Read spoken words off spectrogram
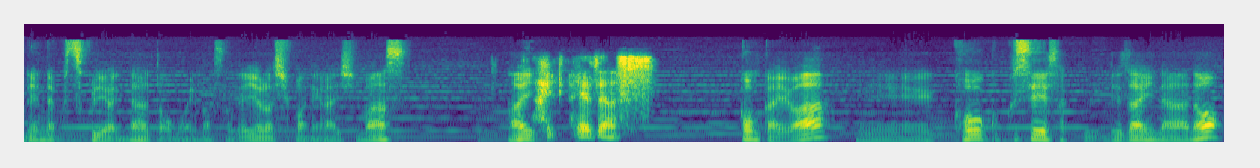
連絡作るようになると思いますので、よろしくお願いします。はい。はい、ありがとうございます。今回は、えー広告制作デザイナーの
